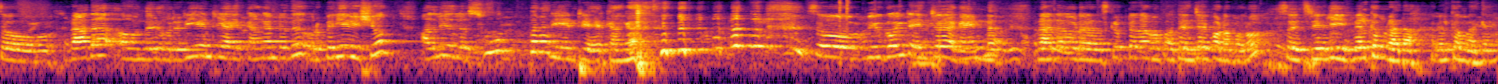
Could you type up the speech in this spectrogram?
so Radha வந்து ஒரு ரீஎன்ட்ரி ஆயிருக்காங்கன்றது ஒரு பெரிய விஷயம். அதுலேயும் இதில் சூப்பராக ரீஎன்ட்ரி ஆயிருக்காங்க. So we going to enjoy again ராதாவோட ஸ்கிரிப்டெல்லாம் நம்ம பார்த்து என்ஜாய் பண்ண போகிறோம் so it's really welcome Radha welcome again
